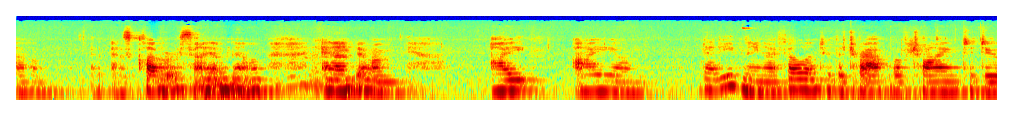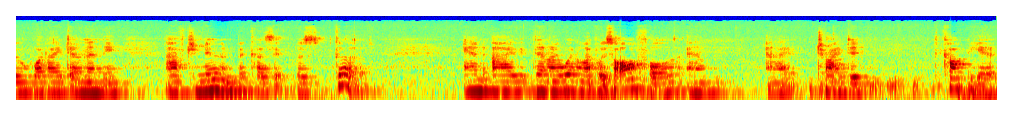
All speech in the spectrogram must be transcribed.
um, as clever as I am now. And um, I, I, um, that evening, I fell into the trap of trying to do what I'd done in the afternoon because it was good. And I, then I went on, it was awful, and, and I tried to copy it.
